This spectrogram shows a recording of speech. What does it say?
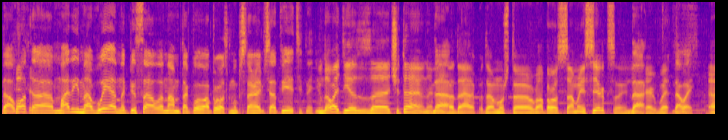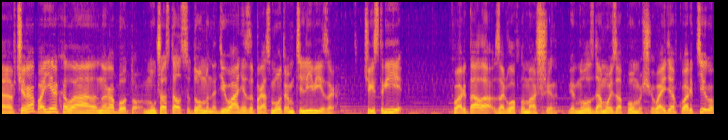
Да, вот э, Марина В. написала нам такой вопрос, мы постараемся ответить на него. Ну давайте я зачитаю, наверное, Да. да, потому что вопрос самое сердце. Да, Как бы. давай. Э, Вчера поехала на работу. Муж остался дома на диване за просмотром телевизора. Через три квартала заглохла машина. Вернулась домой за помощью. Войдя в квартиру,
